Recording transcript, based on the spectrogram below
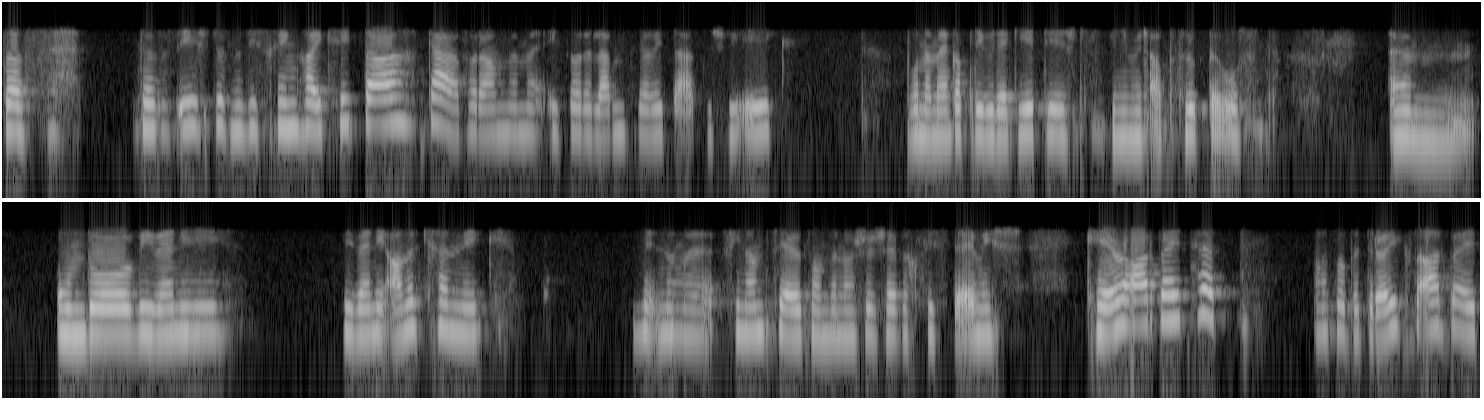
dass, dass es ist, dass man sein Kind in die Kita geben kann, vor allem wenn man in so einer Lebensrealität ist wie ich, wo man mega privilegiert ist, das bin ich mir absolut bewusst. Ähm, und auch, wie wenig, wie wenig Anerkennung, nicht nur finanziell, sondern auch schon einfach systemisch Care-Arbeit hat, also Betreuungsarbeit,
